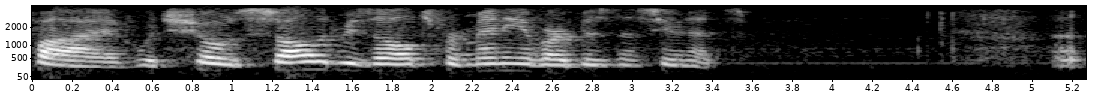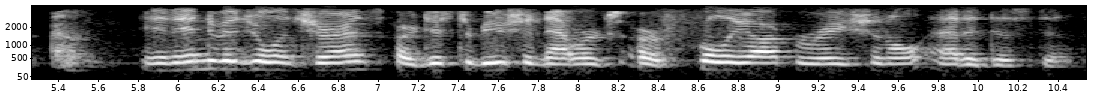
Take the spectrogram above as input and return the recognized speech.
five, which shows solid results for many of our business units. In individual insurance, our distribution networks are fully operational at a distance.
